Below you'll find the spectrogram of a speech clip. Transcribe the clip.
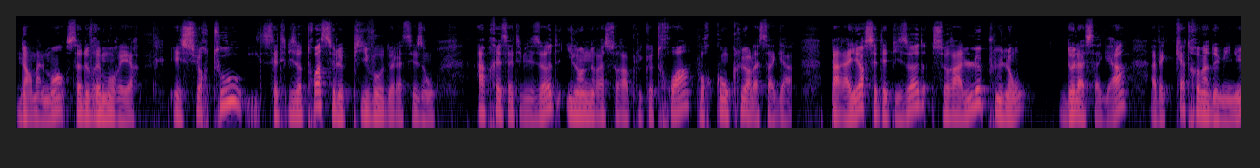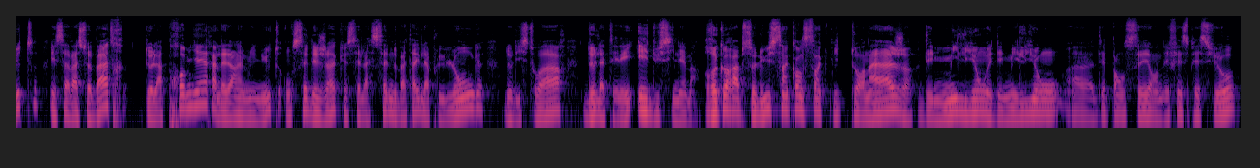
normalement, ça devrait mourir. Et surtout, cet épisode 3, c'est le pivot de la saison. Après cet épisode, il en ne restera plus que 3 pour conclure la saga. Par ailleurs, cet épisode sera le plus long de la saga, avec 82 minutes, et ça va se battre de la première à la dernière minute. On sait déjà que c'est la scène de bataille la plus longue de l'histoire de la télé et du cinéma. Record absolu, 55 minutes de tournage, des millions et des millions euh, dépensés en effets spéciaux.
